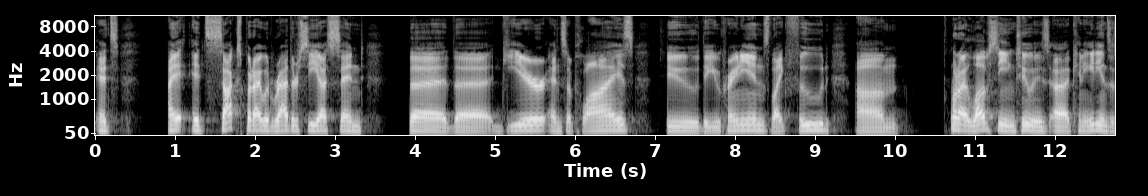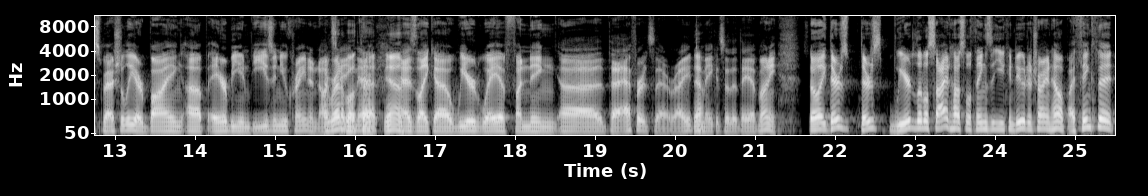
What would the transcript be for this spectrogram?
it's I it sucks, but I would rather see us send the the gear and supplies to the Ukrainians, like food. Um, what I love seeing too is uh, Canadians, especially, are buying up Airbnbs in Ukraine and not I read about that, yeah. as like a weird way of funding uh, the efforts there, right? Yeah. To make it so that they have money. So like, there's there's weird little side hustle things that you can do to try and help. I think that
